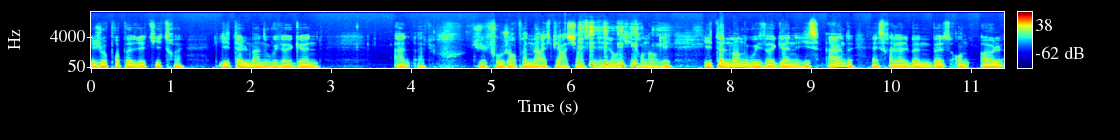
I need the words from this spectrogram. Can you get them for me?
Et je vous propose le titre Little Man with a Gun. and- ah, Il faut que je reprenne ma respiration, c'est les longs titres en anglais. Little Man with a Gun in His Hand. Elle sera l'album Buzz on All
